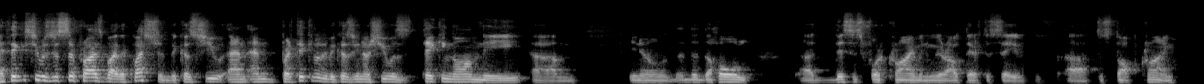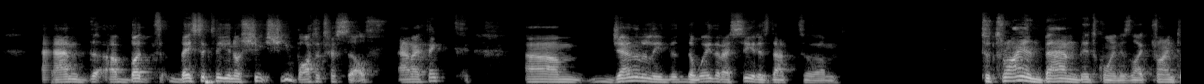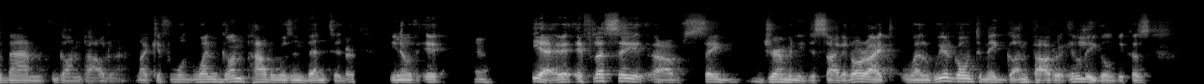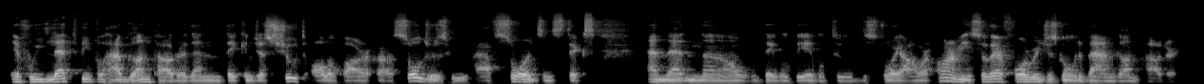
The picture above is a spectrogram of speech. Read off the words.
I think she was just surprised by the question because she and and particularly because you know she was taking on the um, you know the the, the whole uh, this is for crime and we're out there to save uh, to stop crime. And uh, but basically you know she she bought it herself. And I think um, generally the, the way that I see it is that um, to try and ban Bitcoin is like trying to ban gunpowder. Like if when gunpowder was invented, you know, if it, yeah yeah if let's say uh, say germany decided all right well we're going to make gunpowder illegal because if we let people have gunpowder then they can just shoot all of our uh, soldiers who have swords and sticks and then uh, they will be able to destroy our army so therefore we're just going to ban gunpowder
